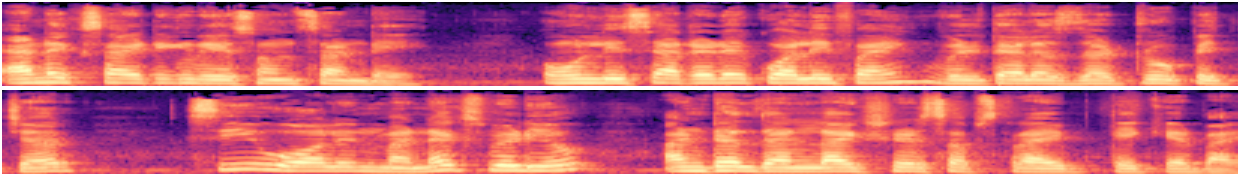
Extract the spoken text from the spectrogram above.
and exciting race on Sunday. Only Saturday qualifying will tell us the true picture. See you all in my next video. Until then, like, share, subscribe. Take care. Bye.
